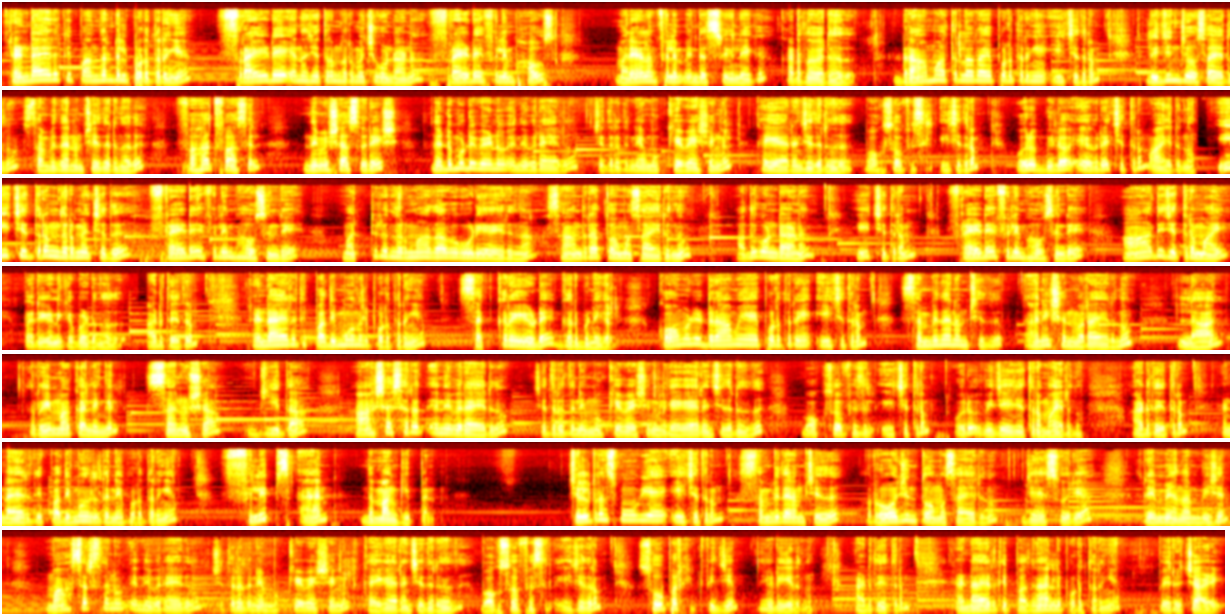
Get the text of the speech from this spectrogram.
രണ്ടായിരത്തി പന്ത്രണ്ടിൽ പുറത്തിറങ്ങിയ ഫ്രൈഡേ എന്ന ചിത്രം നിർമ്മിച്ചുകൊണ്ടാണ് Friday film house Malayalam film ഇൻഡസ്ട്രിയിലേക്ക് കടന്നു വരുന്നത്. ഡ്രാമ ത്രില്ലറായി പുറത്തിറങ്ങിയ ഈ ചിത്രം ലിജിൻ ജോസ് ആയിരുന്നു സംവിധാനം ചെയ്തിരുന്നത്. ഫഹദ് ഫാസിൽ നിമിഷ സുരേഷ് നെടുമുടി വേണു എന്നിവരായിരുന്നു ചിത്രത്തിന്റെ മുഖ്യ വേഷങ്ങൾ കൈകാര്യം ചെയ്തിരുന്നത്. ബോക്സ് ഓഫീസിൽ ഈ ചിത്രം ഒരു ബിലോ എവറേജ് ചിത്രം ആയിരുന്നു. ഈ ചിത്രം നിർമ്മിച്ചത് ഫ്രൈഡേ ഫിലിം ഹൗസിന്റെ മറ്റൊരു നിർമ്മാതാവ് കൂടിയായിരുന്ന സാന്ദ്ര തോമസ് ആയിരുന്നു. അതുകൊണ്ടാണ് ഈ ചിത്രം ഫ്രൈഡേ ഫിലിം ഹൗസിന്റെ ആദ്യ ചിത്രമായി പരിഗണിക്കപ്പെടുന്നത്. അടുത്ത ചിത്രം രണ്ടായിരത്തി പതിമൂന്നിൽ പുറത്തിറങ്ങിയ സക്രയുടെ ഗർഭിണികൾ. കോമഡി ഡ്രാമയായി പുറത്തിറങ്ങിയ ഈ ചിത്രം സംവിധാനം ചെയ്തത് അനീഷ് അൻവറായിരുന്നു ലാൽ റീമ കല്ലിങ്കിൽ സനുഷ ഗീത ആശ ശരത് എന്നിവരായിരുന്നു ചിത്രത്തിന്റെ മുഖ്യ വേഷങ്ങൾ കൈകാര്യം ചെയ്തിരുന്നത്. ബോക്സ് ഓഫീസിൽ ഈ ചിത്രം ഒരു വിജയ ചിത്രമായിരുന്നു അടുത്ത ചിത്രം രണ്ടായിരത്തി പതിമൂന്നിൽ തന്നെ പുറത്തിറങ്ങിയ Philips and the monkey pen. Children's മൂവിയായ ഈ ചിത്രം സംവിധാനം ചെയ്തത് റോജിൻ തോമസ് ആയിരുന്നു ജയസൂര്യ രമ്യ നമ്പീശൻ മാസ്റ്റർ സനു എന്നിവരായിരുന്നു ചിത്രത്തിന്റെ മുഖ്യ വേഷങ്ങൾ കൈകാര്യം ചെയ്തിരുന്നത്. ബോക്സ് ഓഫീസിൽ ഈ ചിത്രം സൂപ്പർ ഹിറ്റ് വിജയം നേടിയിരുന്നു. അടുത്ത ചിത്രം രണ്ടായിരത്തി പതിനാലിൽ പുറത്തിറങ്ങിയ പെരുച്ചാഴി.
